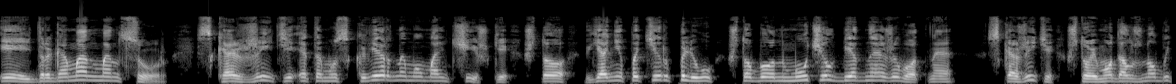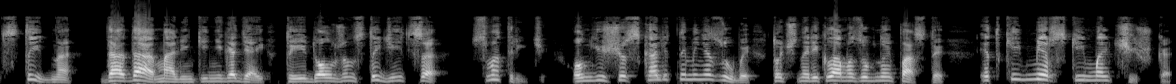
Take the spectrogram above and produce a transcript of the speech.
«Эй, Драгоман Мансур, скажите этому скверному мальчишке, что я не потерплю, чтобы он мучил бедное животное. Скажите, что ему должно быть стыдно. Да-да, маленький негодяй, ты должен стыдиться. Смотрите, он еще скалит на меня зубы, точно реклама зубной пасты. Эдакий мерзкий мальчишка.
